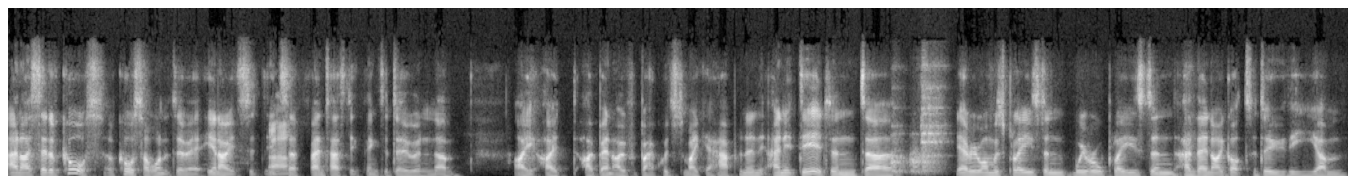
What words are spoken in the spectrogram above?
And I said, of course, of course, I want to do it. You know, it's it's uh-huh. a fantastic thing to do, and um, I, I I bent over backwards to make it happen, and and it did, and uh, everyone was pleased, and we were all pleased, and and then I got to do the um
